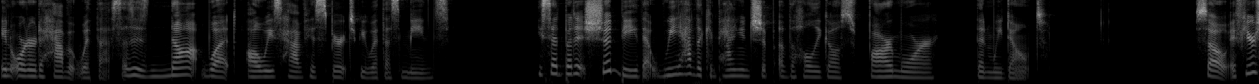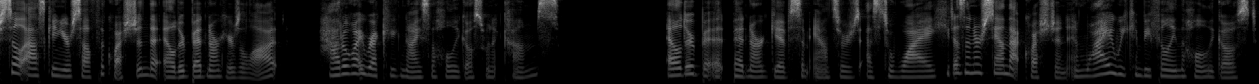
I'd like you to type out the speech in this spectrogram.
in order to have it with us. That is not what always have his spirit to be with us means. He said, but it should be that we have the companionship of the Holy Ghost far more than we don't. So if you're still asking yourself the question that Elder Bednar hears a lot, how do I recognize the Holy Ghost when it comes? Elder Bednar gives some answers as to why he doesn't understand that question and why we can be feeling the Holy Ghost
